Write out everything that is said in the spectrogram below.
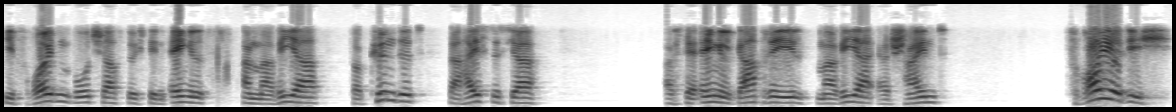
die Freudenbotschaft durch den Engel an Maria verkündet. Da heißt es ja, als der Engel Gabriel Maria erscheint, freue dich,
